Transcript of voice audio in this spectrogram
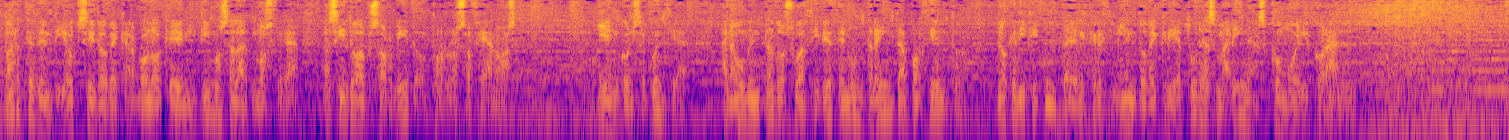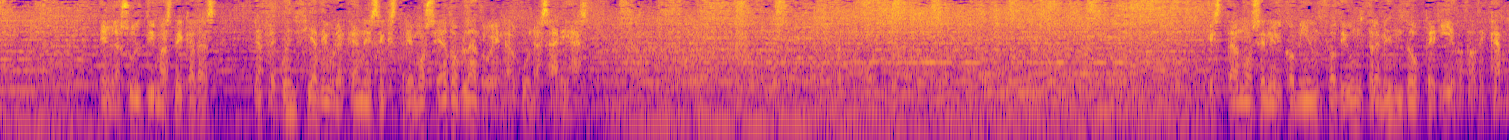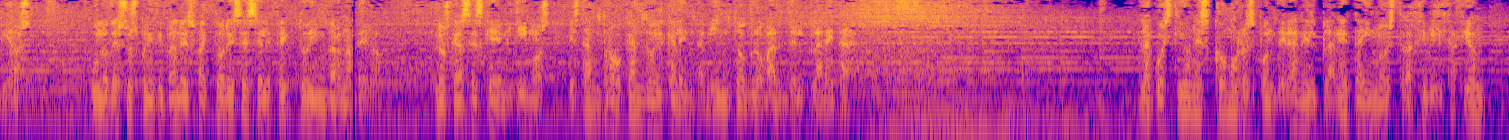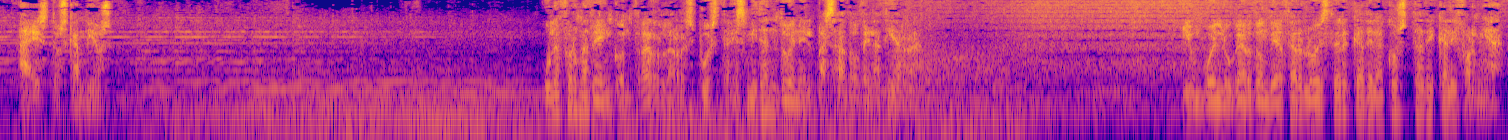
Parte del dióxido de carbono que emitimos a la atmósfera ha sido absorbido por los océanos. y en consecuencia han aumentado su acidez en un 30%, lo que dificulta el crecimiento de criaturas marinas como el coral. En las últimas décadas, la frecuencia de huracanes extremos se ha doblado en algunas áreas. Estamos en el comienzo de un tremendo periodo de cambios. Uno de sus principales factores es el efecto invernadero. Los gases que emitimos están provocando el calentamiento global del planeta. La cuestión es cómo responderán el planeta y nuestra civilización a estos cambios. Una forma de encontrar la respuesta es mirando en el pasado de la Tierra. Y un buen lugar donde hacerlo es cerca de la costa de California.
